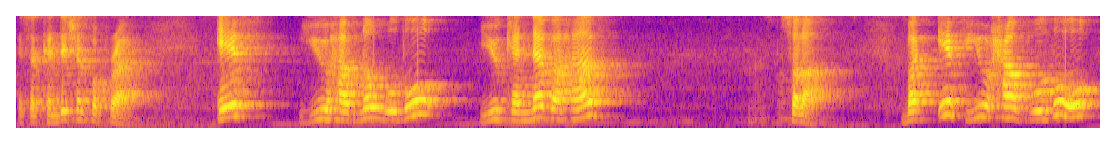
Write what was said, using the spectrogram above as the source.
It's a condition for prayer. If you have no wudu, you can never have salah. But if you have wudu,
